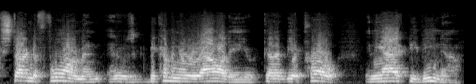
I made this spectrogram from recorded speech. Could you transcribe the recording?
starting to form, and, and it was becoming a reality. You're going to be a pro in the IFBB now.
